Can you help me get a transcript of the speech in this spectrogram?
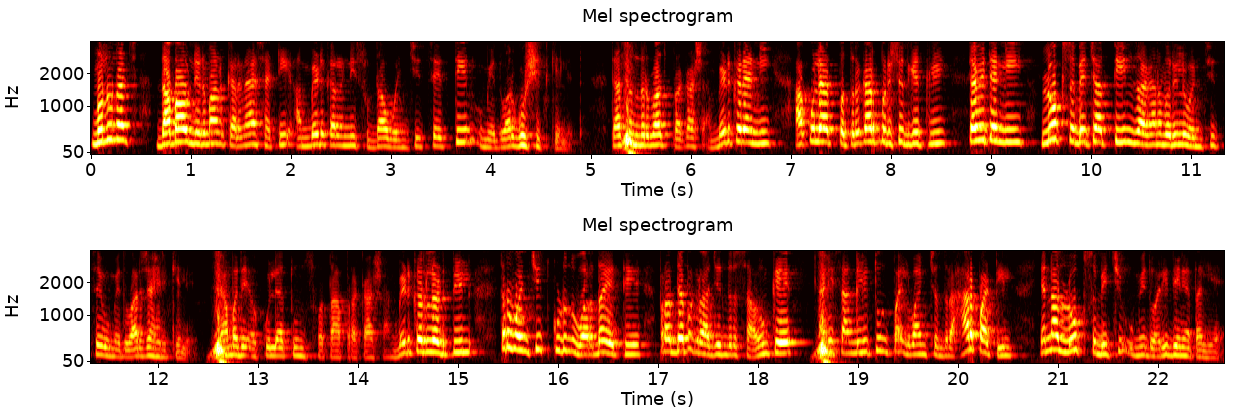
म्हणूनच दबाव निर्माण करण्यासाठी आंबेडकरांनी सुद्धा वंचितचे तीन उमेदवार घोषित केलेत. त्या संदर्भात प्रकाश आंबेडकर यांनी अकोल्यात पत्रकार परिषद घेतली. त्यावेळी त्यांनी लोकसभेच्या तीन जागांवरील वंचितचे उमेदवार जाहीर केले. त्यामध्ये अकोल्यातून स्वतः प्रकाश आंबेडकर लढतील. तर वंचितकडून वर्धा येथे प्राध्यापक राजेंद्र साळुंके आणि सांगलीतून पैलवान चंद्रहार पाटील यांना लोकसभेची उमेदवारी देण्यात आली आहे.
